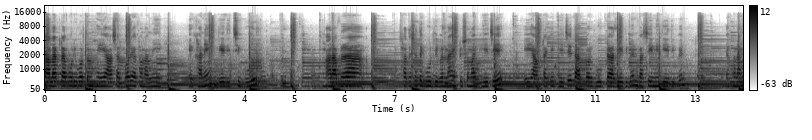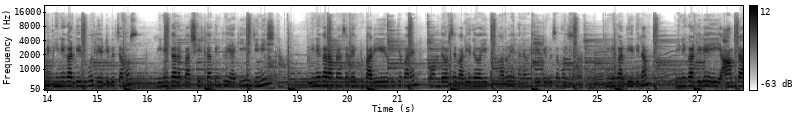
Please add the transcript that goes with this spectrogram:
কালারটা পরিবর্তন হয়ে আসার পরে এখন আমি এখানে দিয়ে দিচ্ছি গুড়। আর আপনারা সাথে সাথে গুড় দিবেন না, একটু সময় ভেজে এই আমটাকে ভেজে তারপর গুড়টা দিয়ে দিবেন বা চিনি দিয়ে দিবেন। এখন আমি ভিনেগার দিয়ে দিব দেড় টেবিল চামচ। ভিনেগার বা সিরকা কিন্তু একই জিনিস। ভিনেগার আপনারা চাইলে একটু বাড়িয়েও দিতে পারেন। কম দেওয়ার চেয়ে বাড়িয়ে দেওয়াই একটু ভালো। এখানে আমি দেড় টেবিল চামচ ভিনেগার দিয়ে দিলাম। ভিনেগার দিলে এই আমটা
